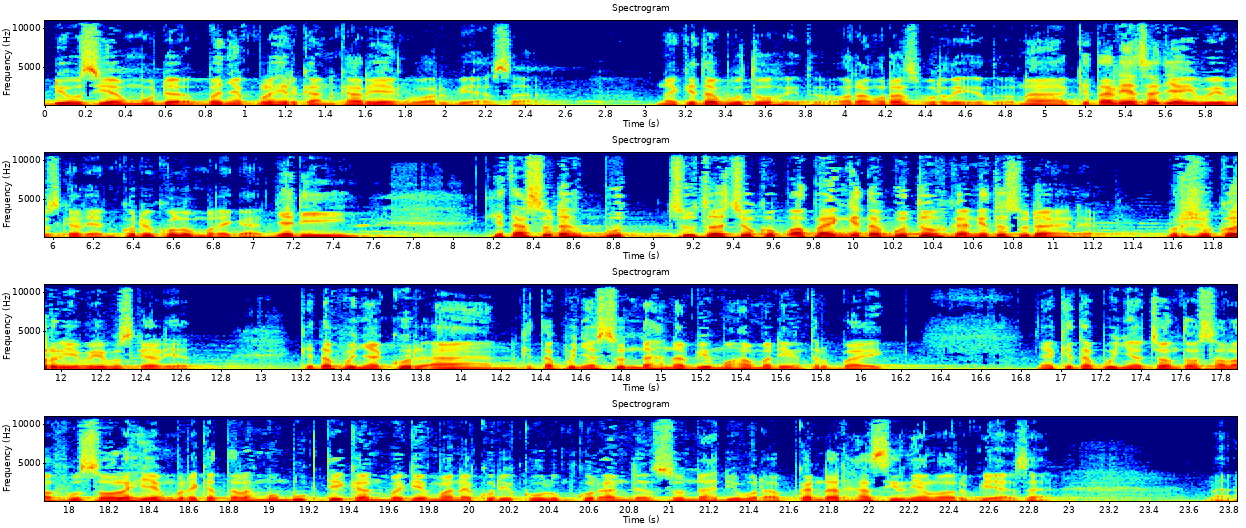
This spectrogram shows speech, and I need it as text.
di usia muda banyak melahirkan karya yang luar biasa. Nah kita butuh itu, orang-orang seperti itu. Nah kita lihat saja ibu-ibu sekalian, kurikulum mereka. Jadi kita sudah sudah cukup, apa yang kita butuhkan itu sudah ada. Bersyukur ibu-ibu sekalian. Kita punya Quran, kita punya sunnah Nabi Muhammad yang terbaik. Nah kita punya contoh salafus soleh yang mereka telah membuktikan bagaimana kurikulum Quran dan sunnah diwarapkan dan hasilnya luar biasa. Nah,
